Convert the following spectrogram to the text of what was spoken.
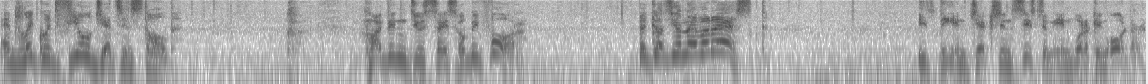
and liquid fuel jets installed. Why didn't you say so before? Because you never asked. Is the injection system in working order?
